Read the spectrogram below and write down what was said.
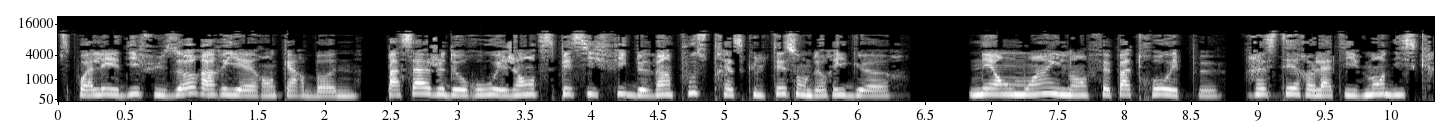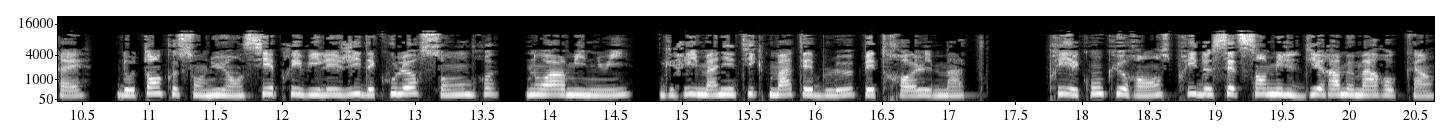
Spoiler et diffuseur arrière en carbone, passage de roues et jantes spécifiques de 20 pouces presculptés sont de rigueur. Néanmoins il n'en fait pas trop et peut rester relativement discret, d'autant que son nuancier privilégie des couleurs sombres, noir minuit, gris magnétique mat et bleu pétrole mat. Prix et concurrence prix de 700 000 dirhams marocains.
